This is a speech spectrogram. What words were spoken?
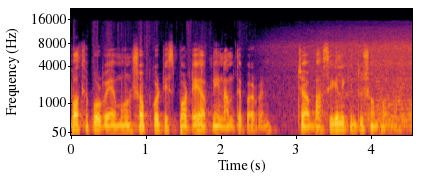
পথে পড়বে এমন সবকটি স্পটে আপনি নামতে পারবেন, যা বাসে গেলে কিন্তু সম্ভব না।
